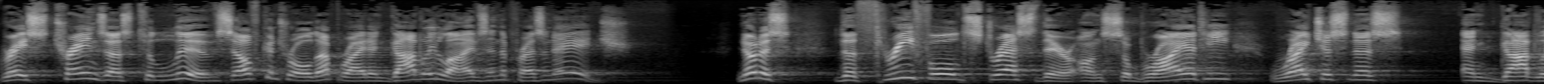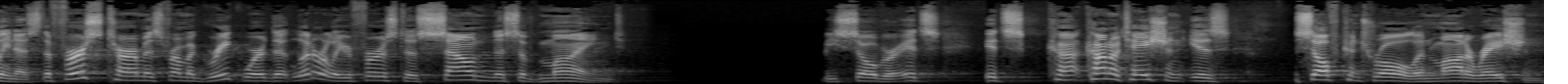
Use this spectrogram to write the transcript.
Grace trains us to live self controlled, upright, and godly lives in the present age. Notice the threefold stress there on sobriety, righteousness, and godliness. The first term is from a Greek word that literally refers to soundness of mind. Be sober. Its, its connotation is self control and moderation.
